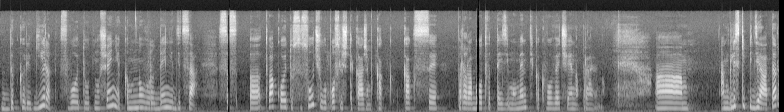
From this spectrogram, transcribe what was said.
да коригират своето отношение към новородени деца. С а, това, което се случило, после ще кажем как, как се преработват тези моменти, какво вече е направено. А, английски педиатър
